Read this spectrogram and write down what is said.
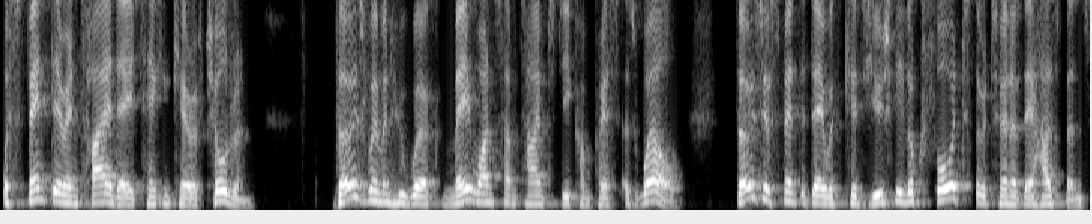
or spent their entire day taking care of children. Those women who work may want some time to decompress as well. Those who have spent the day with kids usually look forward to the return of their husbands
